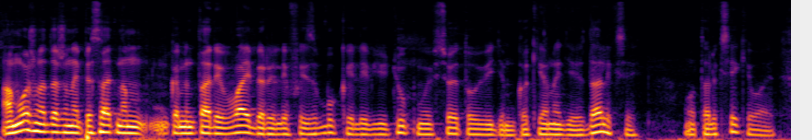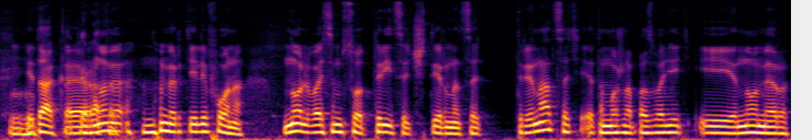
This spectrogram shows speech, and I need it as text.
а можно даже написать нам комментарий в Viber или Facebook или в YouTube, мы все это увидим, как я надеюсь, да, Алексей? Вот Алексей кивает. Итак, э, Оператор. номер, номер телефона 0800 30 14 13, это можно позвонить, и номер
